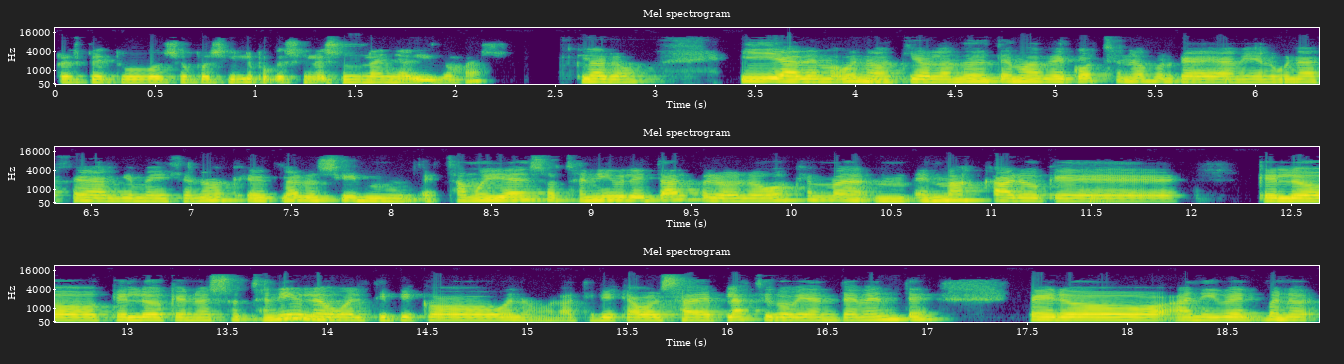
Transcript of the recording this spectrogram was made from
respetuoso posible, porque si no es un añadido más. Claro. Y además, bueno, aquí hablando de temas de coste, ¿no? Porque a mí alguna vez alguien me dice, no, es que claro, sí, está muy bien, sostenible y tal, pero luego es que es más caro que, que lo, que lo que no es sostenible o el típico, bueno, la típica bolsa de plástico, evidentemente, pero a nivel, bueno,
